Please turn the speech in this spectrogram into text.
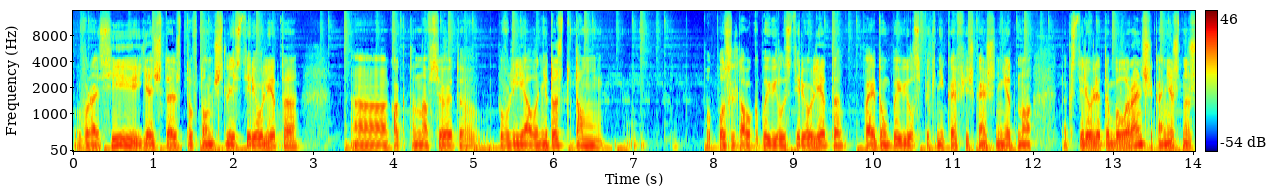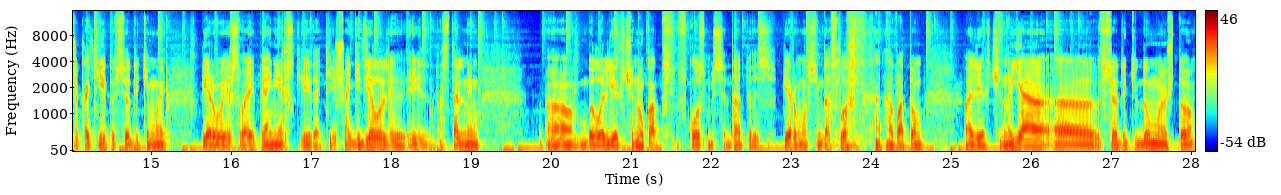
в России. Я считаю, что в том числе и стереолето э, как-то на все это повлияло. Не то, что там после того, как появилось стереолето, поэтому появился пикник афиш. Конечно, нет, но так стереолето было раньше, конечно же, какие-то все-таки мы первые свои пионерские такие шаги делали, и остальным э, было легче. Ну, как в космосе, да, то есть первому всегда сложно, а потом полегче. Но я э, все-таки думаю, что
